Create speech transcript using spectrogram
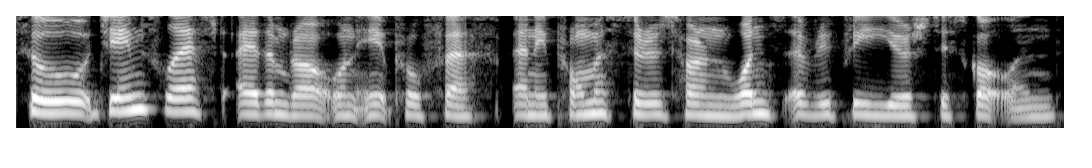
So James left Edinburgh on April 5th and he promised to return once every three years to Scotland.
